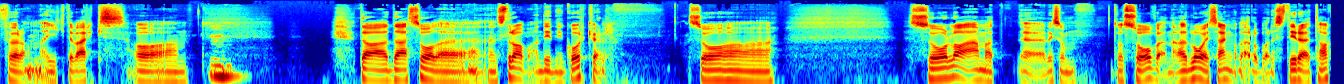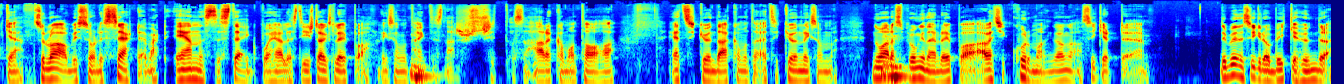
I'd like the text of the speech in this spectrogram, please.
før han gikk til verks. Og mm da, da jeg så den Stravaen din i går kveld, så så la jeg meg eh, liksom til å sove. Når jeg lå i senga der og bare stirra i taket, så la jeg og visualiserte hvert eneste steg på hele stirsdagsløypa. Liksom, og tenkte sånn her Shit, altså, her kan man ta ett sekund, der kan man ta ett sekund. Liksom. Nå har jeg mm. sprunget den løypa jeg vet ikke hvor mange ganger. Sikkert eh, Det begynner sikkert å bikke 100.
